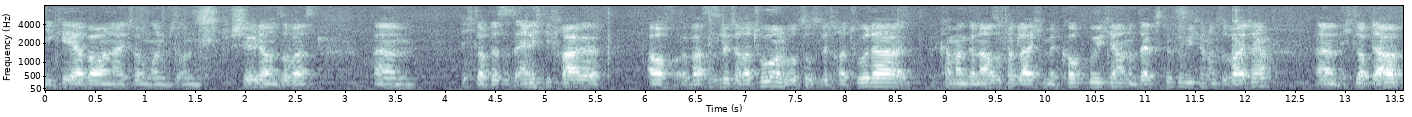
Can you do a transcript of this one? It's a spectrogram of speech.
IKEA-Bauanleitungen und, und Schilder und sowas. Ähm, ich glaube, das ist ähnlich die Frage, auch was ist Literatur und wozu ist Literatur da, kann man genauso vergleichen mit Kochbüchern und Selbsthilfebüchern und so weiter. Ähm, ich glaube, da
